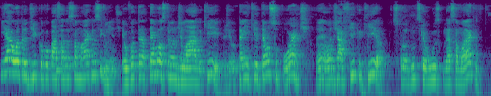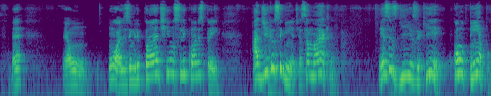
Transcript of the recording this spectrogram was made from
E a outra dica que eu vou passar dessa máquina é o seguinte, eu vou até mostrando de lado aqui, eu tenho aqui até um suporte, né, onde já fica aqui ó, os produtos que eu uso nessa máquina, né, é um, um óleo desengripante e um silicone spray. A dica é o seguinte, essa máquina, esses guias aqui, com o tempo,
